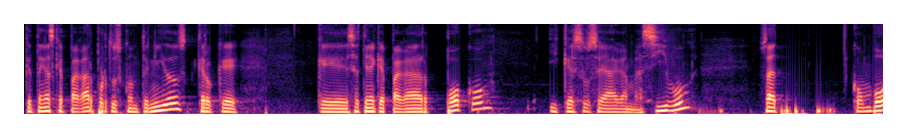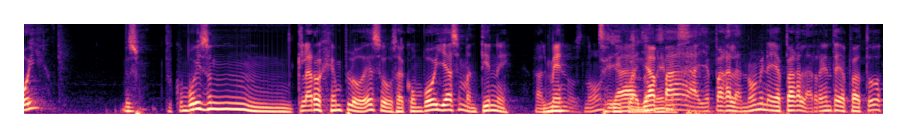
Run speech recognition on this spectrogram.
que tengas que pagar por tus contenidos. Creo que, que se tiene que pagar poco y que eso se haga masivo. O sea, Convoy. Es, Convoy es un claro ejemplo de eso. O sea, Convoy ya se mantiene al menos, ¿no? ya, ya paga, ya paga la nómina, ya paga la renta, ya paga todo.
